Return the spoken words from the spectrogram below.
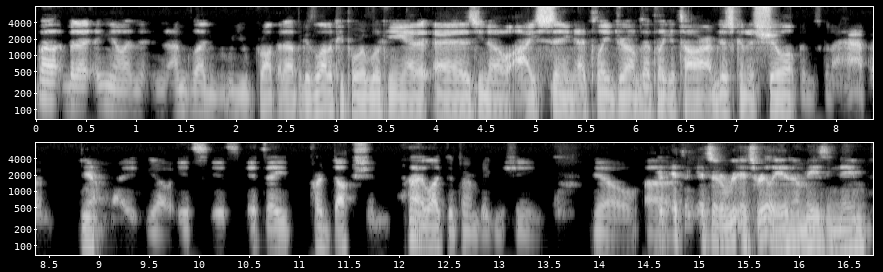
well, but uh, you know, and I'm glad you brought that up because a lot of people are looking at it as you know, I sing, I play drums, I play guitar. I'm just going to show up and it's going to happen. Yeah, I, you know, it's it's it's a production. I like the term "big machine." You know, uh, it's a, it's a it's really an amazing name,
